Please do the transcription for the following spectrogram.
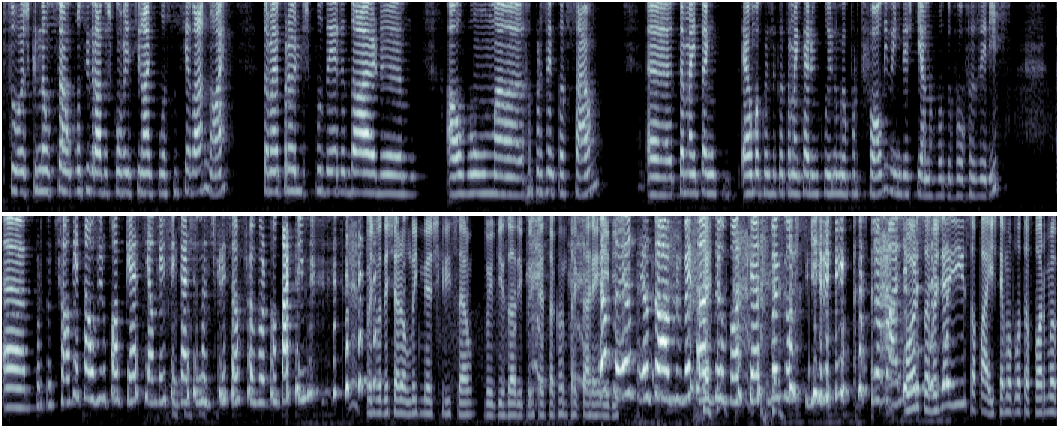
pessoas que não são consideradas convencionais pela sociedade, não é? Também para lhes poder dar alguma representação Uh, também tenho, é uma coisa que eu também quero incluir no meu portfólio, ainda este ano vou, vou fazer isso. Uh, portanto, se alguém está a ouvir o podcast e alguém se encaixa na descrição, por favor, contactem-me. Depois vou deixar o link na descrição do episódio, por isso é só contactarem Eu estou a aproveitar o teu podcast para conseguir trabalho. Força, mas é isso, opá, isto é uma plataforma,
